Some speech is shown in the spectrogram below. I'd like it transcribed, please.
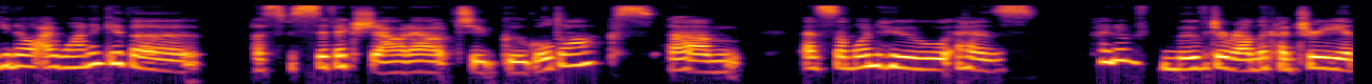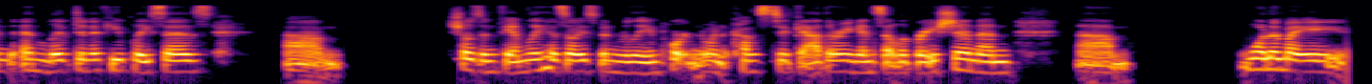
You know, I want to give a a specific shout out to Google Docs. Um, as someone who has kind of moved around the country and, and lived in a few places, um, chosen family has always been really important when it comes to gathering and celebration. And um, one of my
